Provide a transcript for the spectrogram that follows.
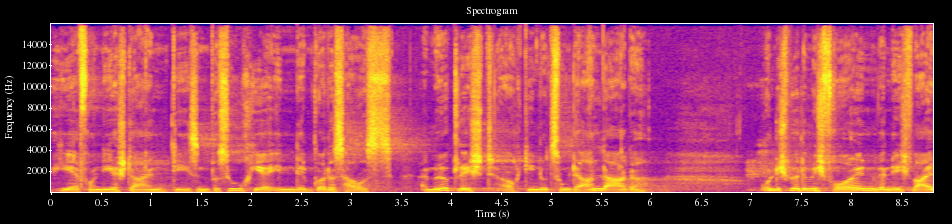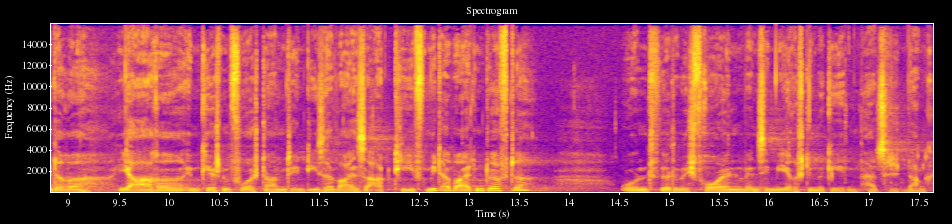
hier von Nierstein diesen Besuch hier in dem Gotteshaus ermöglicht, auch die Nutzung der Anlage. Und ich würde mich freuen, wenn ich weitere Jahre im Kirchenvorstand in dieser Weise aktiv mitarbeiten dürfte und würde mich freuen, wenn Sie mir Ihre Stimme geben. Herzlichen Dank.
